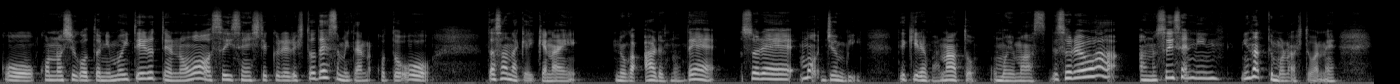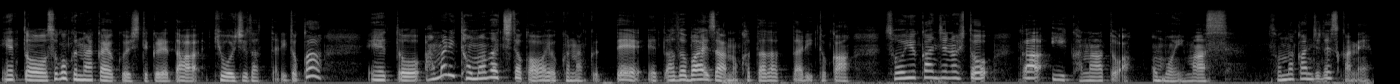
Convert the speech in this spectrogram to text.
こうこの仕事に向いているっていうのを推薦してくれる人ですみたいなことを出さなきゃいけないのがあるのでそれも準備できればなと思います。でそれはあの推薦人になってもらう人はね、えーと、すごく仲良くしてくれた教授だったりとか、えーと、あまり友達とかは良くなくって、えーとアドバイザーの方だったりとかそういう感じの人がいいかなとは思います。そんな感じですかね。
